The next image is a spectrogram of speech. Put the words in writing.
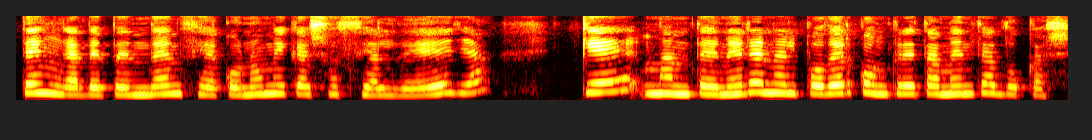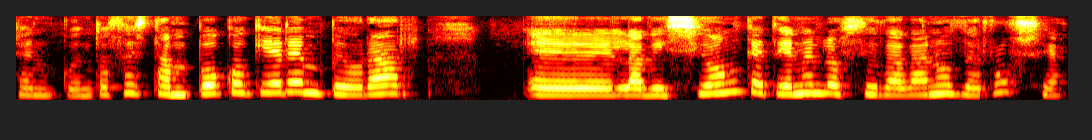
tenga dependencia económica y social de ella que mantener en el poder concretamente a Lukashenko. Entonces tampoco quiere empeorar eh, la visión que tienen los ciudadanos de Rusia.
